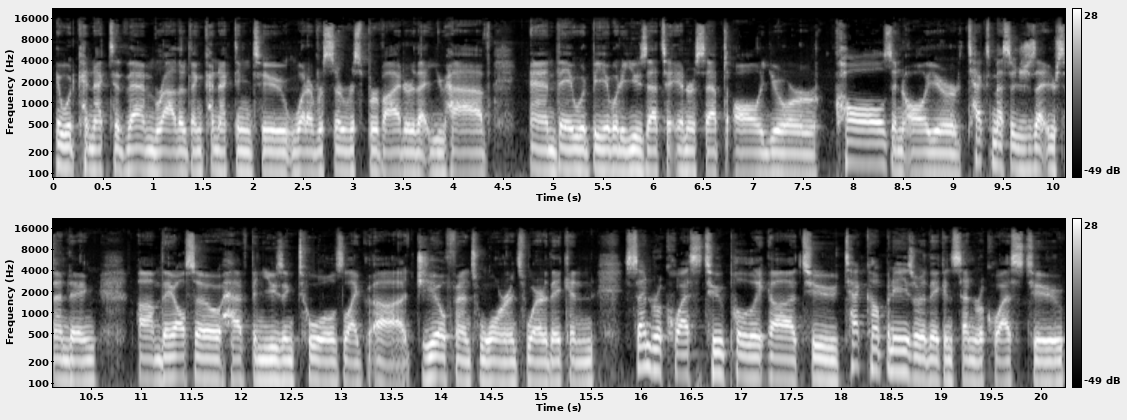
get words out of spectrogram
it would connect to them rather than connecting to whatever service provider that you have and they would be able to use that to intercept all your calls and all your text messages that you're sending. Um, they also have been using tools like uh, geofence warrants, where they can send requests to poli- uh, to tech companies, or they can send requests to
